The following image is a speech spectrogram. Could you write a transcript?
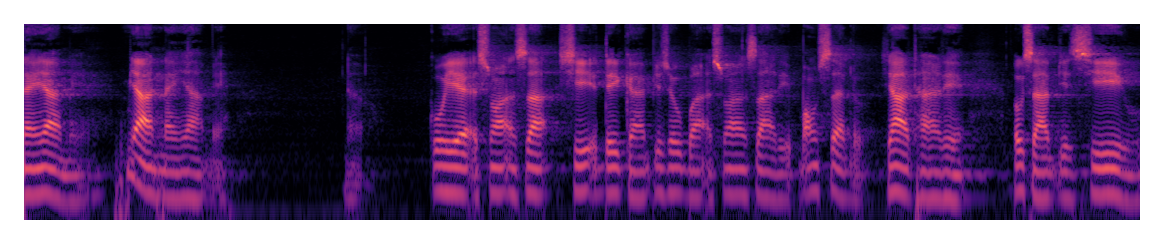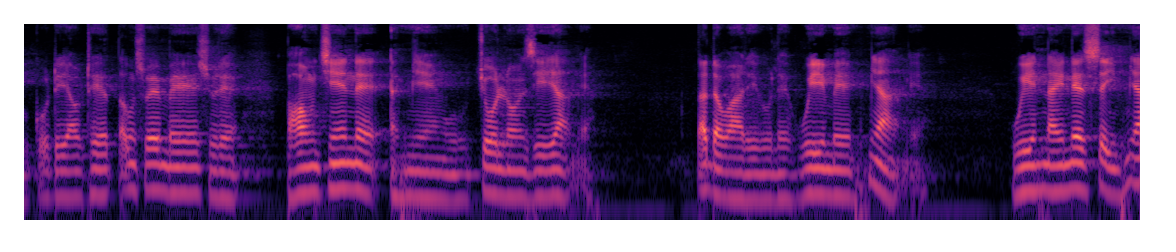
နိုင်ရမယ်မျှနိုင်ရမယ်နော်ကိုယ့်ရဲ့အစွမ်းအစရှေးအတိတ်ကံပြစ္ဆုတ်ပန်အစွမ်းအစတွေပေါင်းဆက်လို့ရထားတဲ့ဥစ္စာပစ္စည်းကိုကိုတယောက်တည်းသုံးဆွဲမယ်ဆိုတဲ့ဘောင်ချင်းတဲ့အမြင်ကိုကြော်လွန်စေရမယ်တတ္တဝါတွေကိုလည်းဝေမယ်မျှမယ်ဝေနိုင်တဲ့စိတ်မျှ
